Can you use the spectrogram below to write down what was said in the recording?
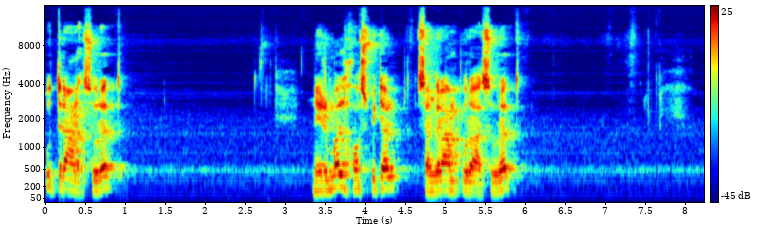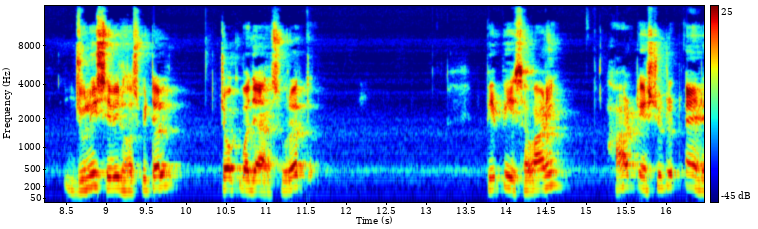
Uttaran Surat Nirmal hospital Sangrampura Surat જૂની civil hospital, Chowk Bazaar Surat PP Savani, heart institute and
